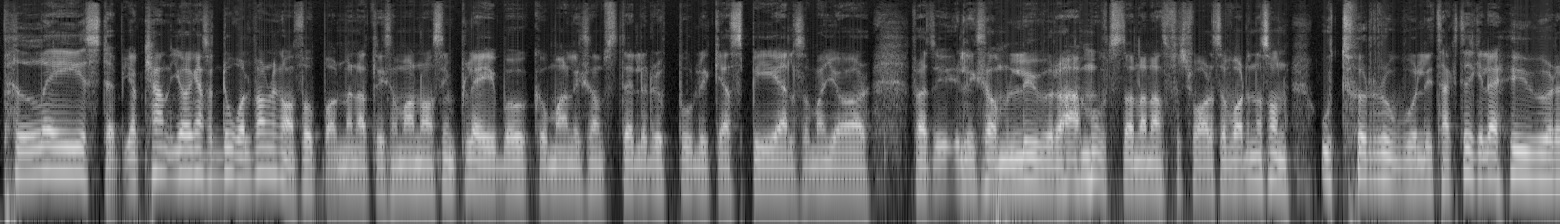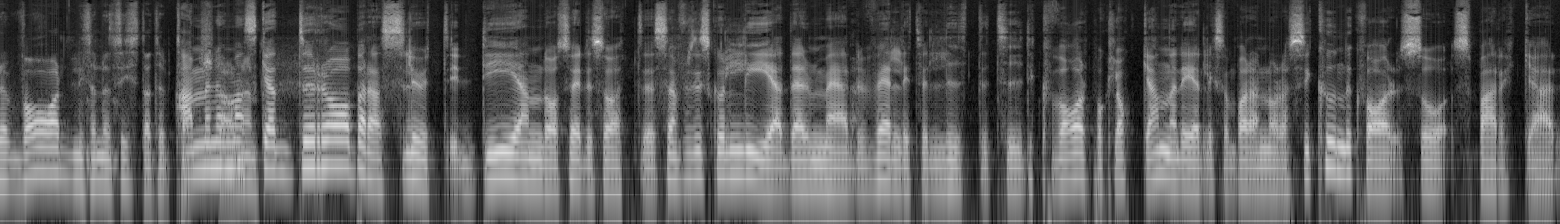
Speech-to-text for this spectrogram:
plays typ. Jag, kan, jag är ganska dålig på amerikansk fotboll men att liksom man har sin playbook och man liksom ställer upp olika spel som man gör för att liksom lura motståndarnas försvar. Så var det någon sån otrolig taktik eller hur var liksom den sista typ Ja, men om man touchdownen? ska dra bara slutidén då så är det så att eh, San Francisco leder med väldigt, lite tid kvar på klockan. När det är liksom bara några sekunder kvar så sparkar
